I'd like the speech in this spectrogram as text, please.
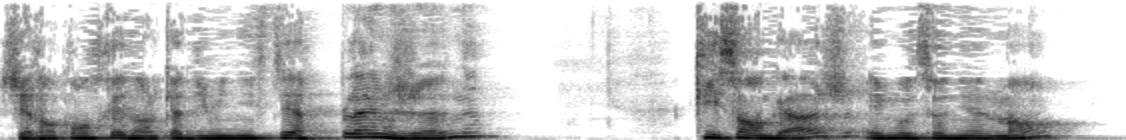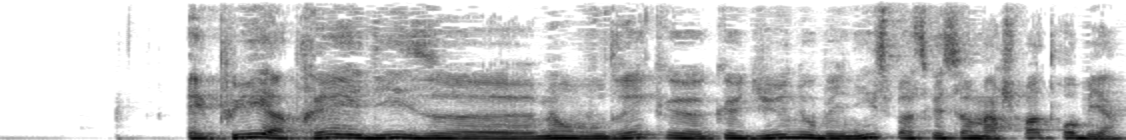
j'ai rencontré dans le cadre du ministère plein de jeunes qui s'engagent émotionnellement, et puis après ils disent euh, mais on voudrait que, que Dieu nous bénisse parce que ça marche pas trop bien.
